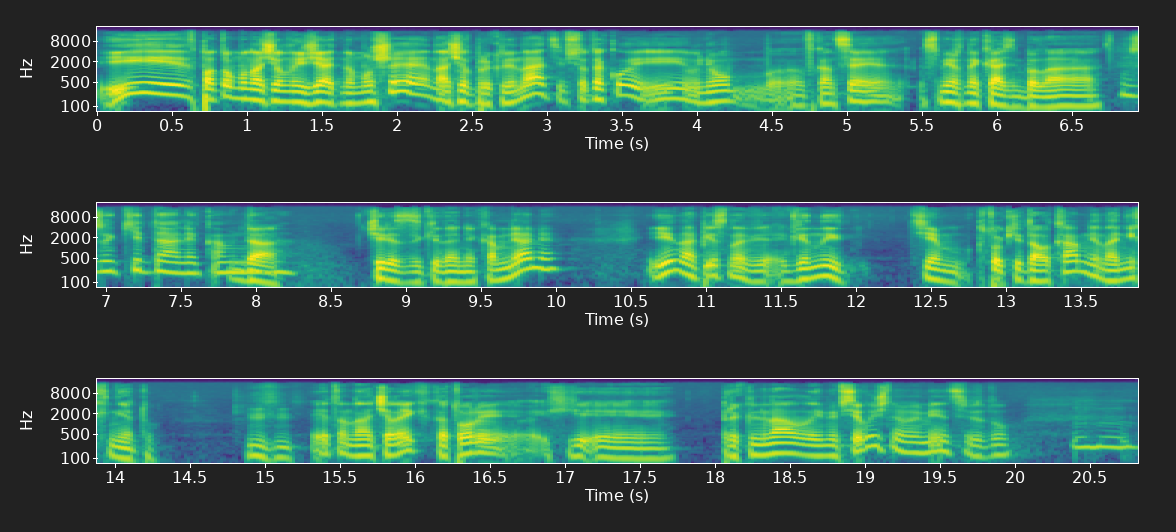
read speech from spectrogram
И потом он начал наезжать на Муше, начал проклинать и все такое. И у него э, в конце смертная казнь была закидали камнями. Да. через закидание камнями. И написано, «Ви- вины тем, кто кидал камни, на них нету. Мгм. Это на человеке, который э, проклинал имя Всевышнего, имеется в виду, Мгм.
